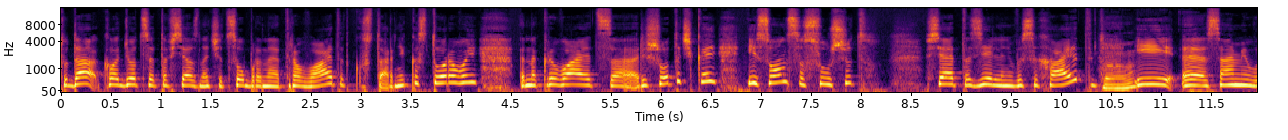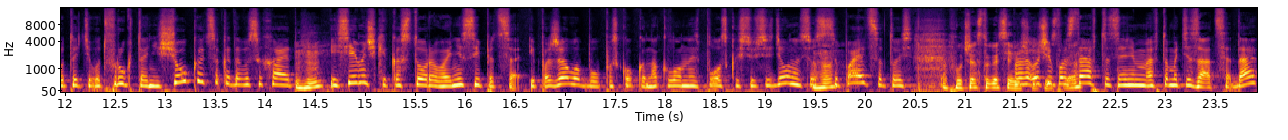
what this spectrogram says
Туда кладется эта вся, значит, собранная трава, этот кустарник касторовый, накрывается решеточкой, и солнце сушит вся эта зелень высыхает, да. и э, сами вот эти вот фрукты, они щелкаются, когда высыхают, угу. и семечки касторовые, они сыпятся. И по желобу, поскольку наклонной плоскостью все сделано, все ага. ссыпается, то есть... А получается только семечки Очень чисто, простая да? автоматизация, да?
